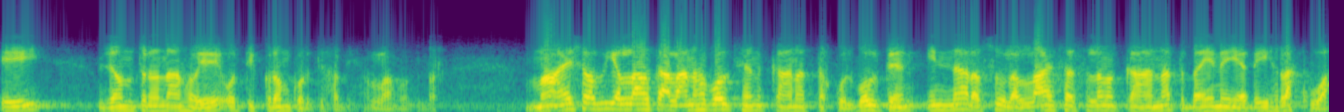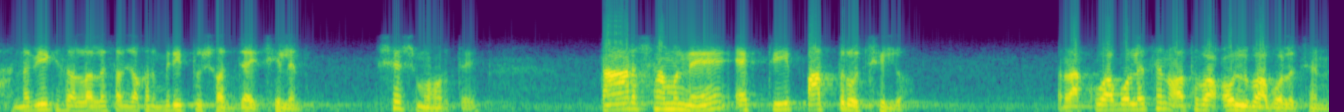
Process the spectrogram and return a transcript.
এই যন্ত্রণা হয়ে অতিক্রম করতে হবে। আল্লাহ আকবার। মা আয়েশা রাদিয়াল্লাহু তাআলা আনহা বলছেন, কানাত তাকুল। বলতেন, ইন্না রাসূল আল্লাহ সাল্লাল্লাহু আলাইহি কানাত বাইনা ইয়াদাইহি রাকওয়া। নবী সাল্লাল্লাহু আলাইহি যখন মৃত্যু সজ্জায় ছিলেন, শেষ মুহূর্তে, তার সামনে একটি পাত্র ছিল। রাকুয়া বলেছেন অথবা অলবা বলেছেন।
